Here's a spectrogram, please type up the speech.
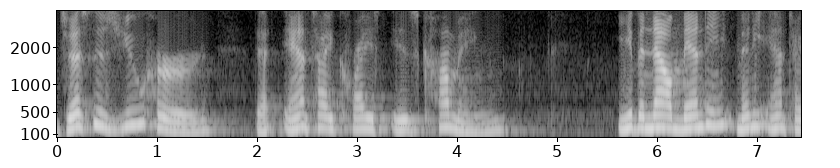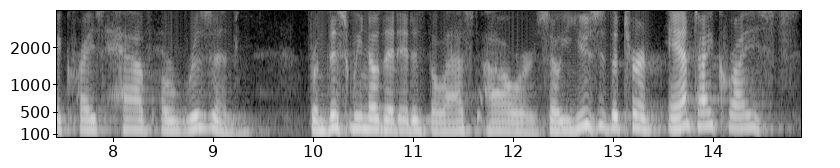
Just as you heard that Antichrist is coming, even now many, many Antichrists have arisen. From this we know that it is the last hour. So he uses the term Antichrists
